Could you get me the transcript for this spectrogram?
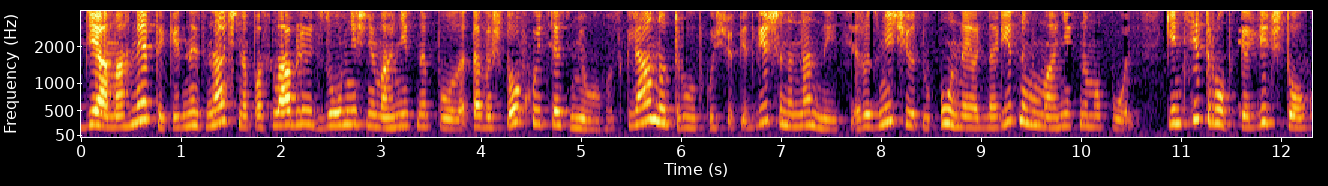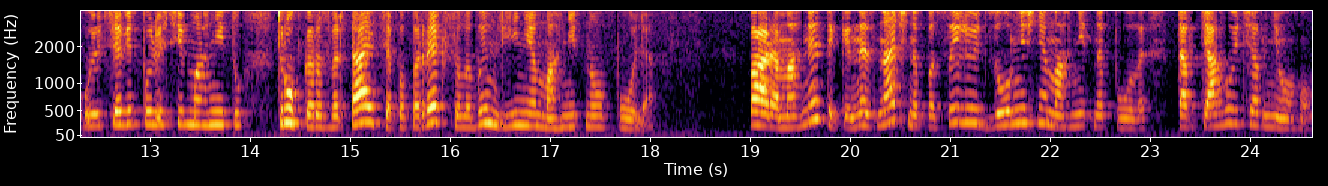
Діамагнетики незначно послаблюють зовнішнє магнітне поле та виштовхуються з нього. Скляну трубку, що підвішена на ниці, розміщують у неоднорідному магнітному полі. Кінці трубки відштовхуються від полюсів магніту, трубка розвертається поперек силовим лініям магнітного поля. Парамагнетики незначно посилюють зовнішнє магнітне поле та втягуються в нього.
